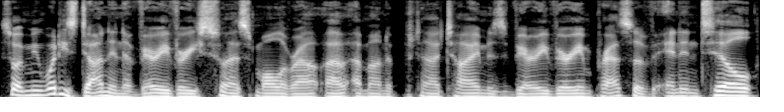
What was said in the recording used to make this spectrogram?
So I mean, what he's done in a very very small amount of time is very very impressive. And until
